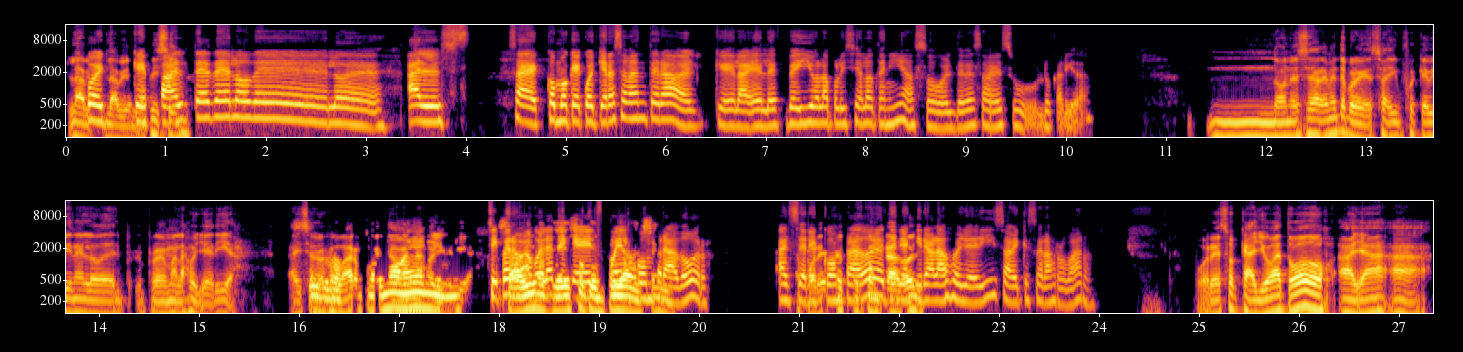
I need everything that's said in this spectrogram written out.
La, porque parte de lo de lo de al o sea, como que cualquiera se va a enterar que la, el FBI o la policía lo tenía, o él debe saber su localidad. No necesariamente, porque eso ahí fue que viene lo del problema de la joyería. Ahí se lo robaron. sí, pero acuérdate que, él fue el comprador. Al ser el comprador, él tenía que ir a la joyería y saber que se la robaron. Por eso cayó a todos allá a,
